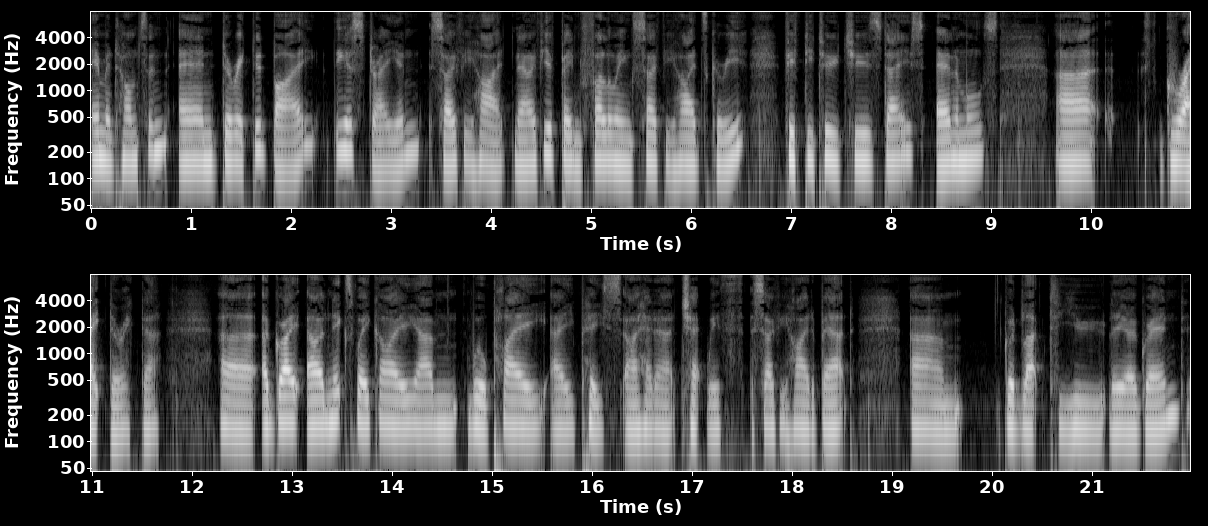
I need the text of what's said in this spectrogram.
Emma Thompson and directed by the Australian Sophie Hyde. Now, if you've been following Sophie Hyde's career, 52 Tuesdays, Animals, uh, great director. Uh, a great uh, next week I um, will play a piece I had a chat with Sophie Hyde about um, good luck to you, Leo Grande.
